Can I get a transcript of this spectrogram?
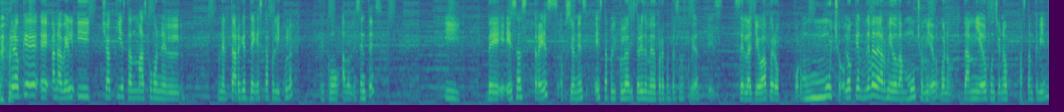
Creo que eh, Annabelle y Chucky están más como en el, en el target de esta película, que es como adolescentes. Y de esas tres opciones, esta película, Historias de Miedo para contarse en la oscuridad, es- se la lleva, pero por mucho. Lo que debe de dar miedo da mucho miedo. Bueno, da miedo, funciona bastante bien.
